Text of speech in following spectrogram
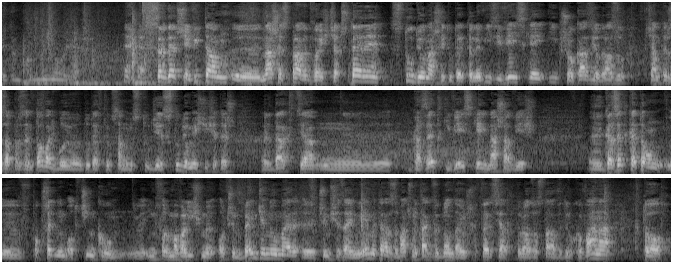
ty tam? Serdecznie witam. y, Nasze Sprawy 24, studio naszej tutaj telewizji wiejskiej i przy okazji od razu chciałem też zaprezentować, bo tutaj w tym samym studiu jest studio, mieści się też redakcja y, Gazetki Wiejskiej, Nasza Wieś. Y, Gazetkę tą w poprzednim odcinku informowaliśmy o czym będzie numer, czym się zajmujemy. Teraz zobaczmy, tak wygląda już wersja, która została wydrukowana. To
